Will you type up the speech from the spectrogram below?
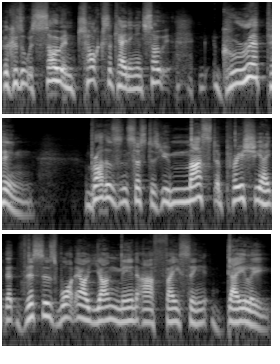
because it was so intoxicating and so gripping Brothers and sisters, you must appreciate that this is what our young men are facing daily.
